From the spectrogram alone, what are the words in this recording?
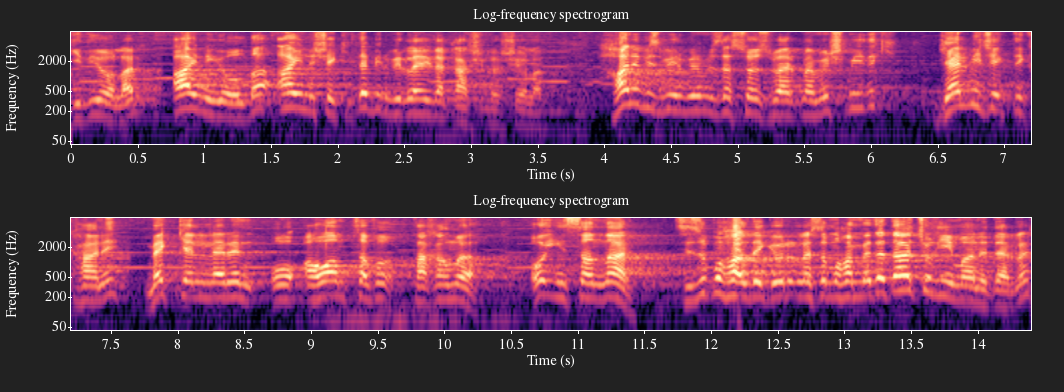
gidiyorlar. Aynı yolda, aynı şekilde birbirleriyle karşılaşıyorlar. Hani biz birbirimize söz vermemiş miydik? Gelmeyecektik hani? Mekkelilerin o avam tafı, takımı, o insanlar sizi bu halde görürlerse Muhammed'e daha çok iman ederler.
